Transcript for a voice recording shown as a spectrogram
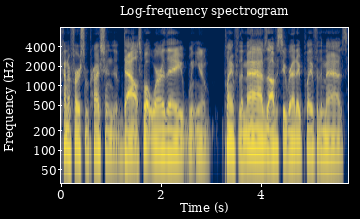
kind of first impressions of Dallas what were they when, you know playing for the Mavs obviously Redick played for the Mavs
